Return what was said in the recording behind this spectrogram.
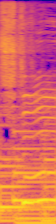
Still. it.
